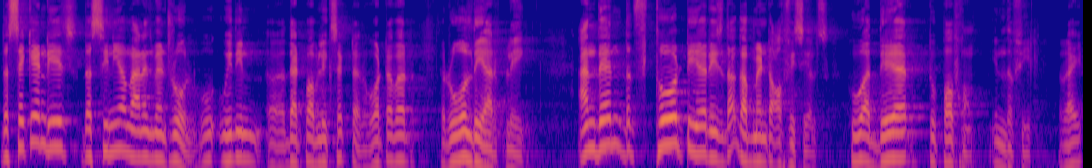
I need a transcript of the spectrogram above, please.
the second is the senior management role within uh, that public sector, whatever role they are playing. And then the third tier is the government officials who are there to perform in the field, right?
